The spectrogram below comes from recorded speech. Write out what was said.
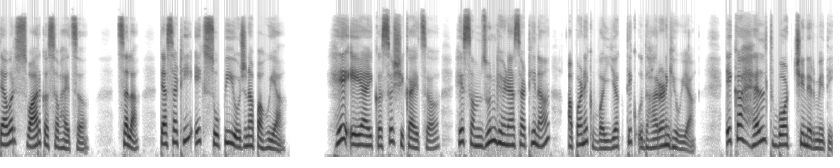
त्यावर स्वार कसं व्हायचं? चला त्यासाठी एक सोपी योजना पाहूया. हे ए आय कसं शिकायचं हे समजून घेण्यासाठी ना आपण एक वैयक्तिक उदाहरण घेऊया. एका हेल्थ बॉटची निर्मिती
